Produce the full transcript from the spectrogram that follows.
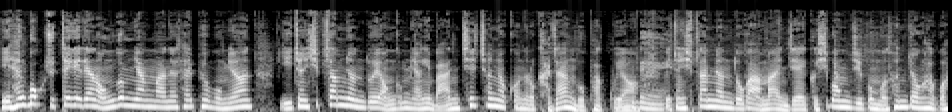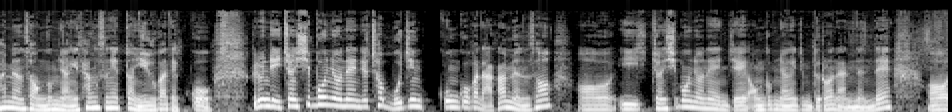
이 행복주택에 대한 언급량만을 살펴보면 2013년도에 언급량이 17,000여 건으로 가장 높았고요. 네. 2013년도가 아마 이제 그 시범지구 뭐 선정하고 하면서 언급량이 상승했던 이유가 됐고 그리고 이제 2015년에 이제 첫 모집 공고가 나가면서 어 2015년에 이제 언급량이 좀 늘어났는데 어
